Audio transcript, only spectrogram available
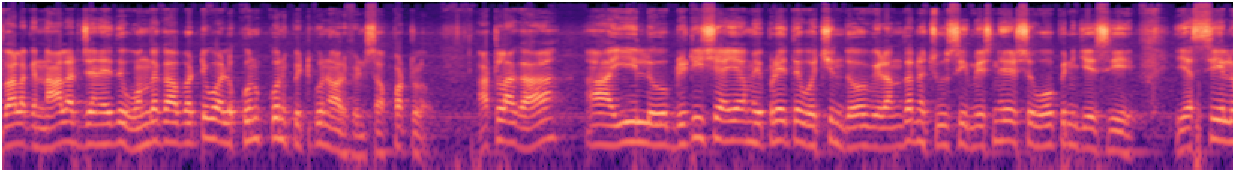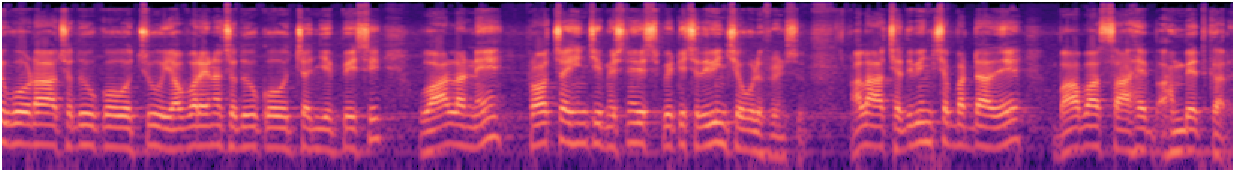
వాళ్ళకి నాలెడ్జ్ అనేది ఉంది కాబట్టి వాళ్ళు కొనుక్కొని పెట్టుకునేవారు ఫ్రెండ్స్ అప్పట్లో. అట్లాగా వీళ్ళు బ్రిటిష్ హయాం ఎప్పుడైతే వచ్చిందో వీళ్ళందరిని చూసి మిషనరీస్ ఓపెన్ చేసి ఎస్సీలు కూడా చదువుకోవచ్చు ఎవరైనా చదువుకోవచ్చు అని చెప్పేసి వాళ్ళని ప్రోత్సహించి మిషనరీస్ పెట్టి చదివించేవాళ్ళు ఫ్రెండ్స్. అలా చదివించబడ్డదే బాబాసాహెబ్ అంబేద్కర్.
